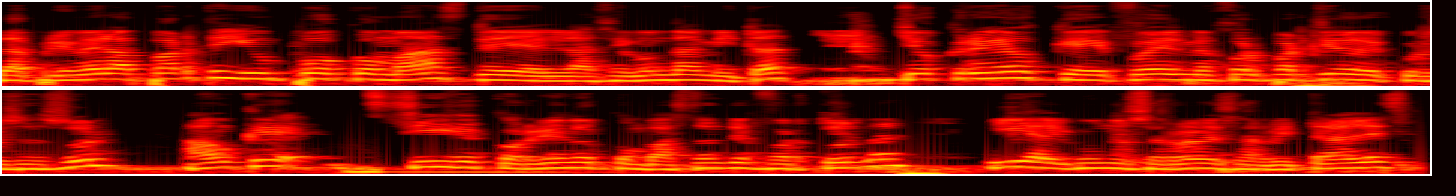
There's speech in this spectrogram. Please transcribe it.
la primera parte y un poco más de la segunda mitad. Yo creo que fue el mejor partido de Cruz Azul, aunque sigue corriendo con bastante fortuna y algunos errores arbitrales,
